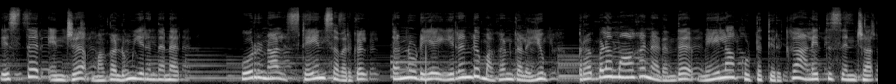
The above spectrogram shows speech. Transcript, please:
எஸ்தர் என்ற மகளும் இருந்தனர். ஒரு நாள் ஸ்டெயின்ஸ் அவர்கள் தன்னுடைய இரண்டு மகன்களையும் பிரபலமாக நடந்த மேலா கூட்டத்திற்கு அழைத்து சென்றார்.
